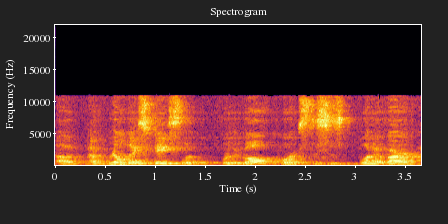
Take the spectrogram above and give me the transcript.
a, a real nice facelift for the golf course. This is one of our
